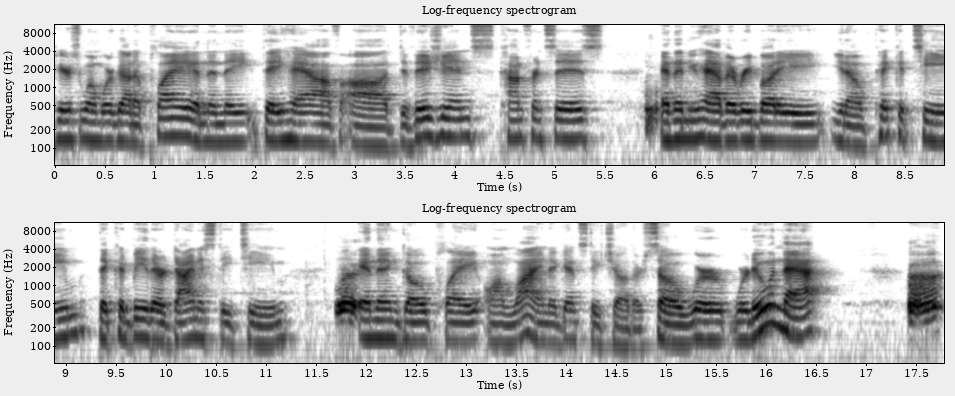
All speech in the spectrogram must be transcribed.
here's when we're going to play and then they they have uh, divisions conferences and then you have everybody you know pick a team that could be their dynasty team Right. and then go play online against each other so we're we're doing that uh-huh.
